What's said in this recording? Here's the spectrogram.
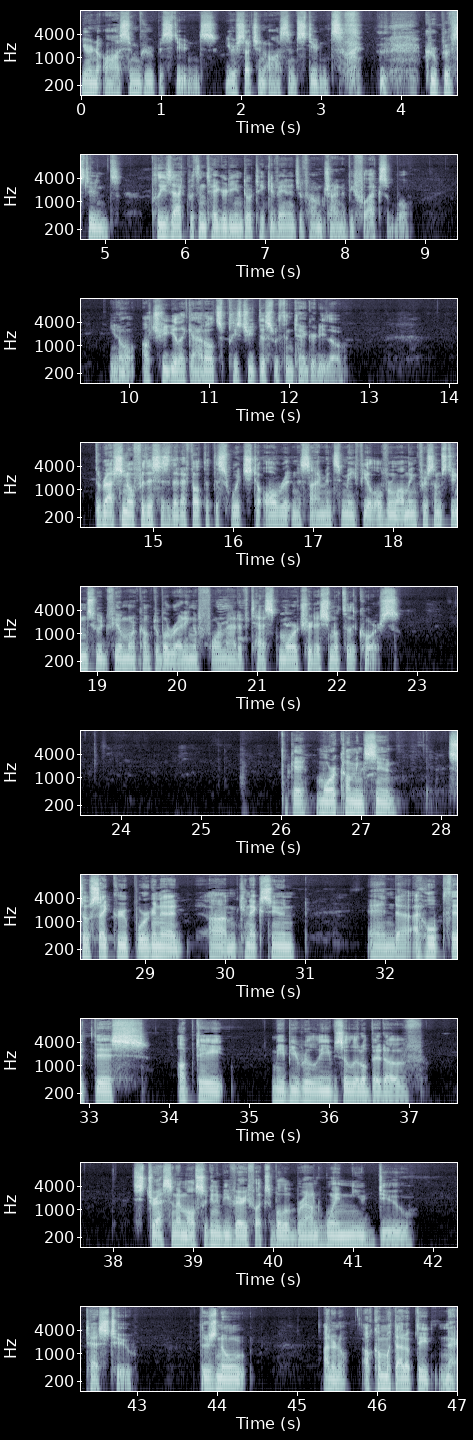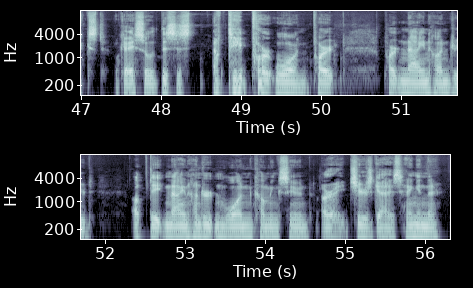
You're an awesome group of students. You're such an awesome student. group of students. Please act with integrity and don't take advantage of how I'm trying to be flexible. You know, I'll treat you like adults. Please treat this with integrity, though. The rationale for this is that I felt that the switch to all written assignments may feel overwhelming for some students who would feel more comfortable writing a format of test more traditional to the course. Okay, more coming soon. So, psych group, we're to um, connect soon. And uh, I hope that this update maybe relieves a little bit of stress. And I'm also going to be very flexible around when you do test two. There's no, I don't know. I'll come with that update next. Okay. So this is update part one, part, part 900, update 901 coming soon. All right. Cheers, guys. Hang in there.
